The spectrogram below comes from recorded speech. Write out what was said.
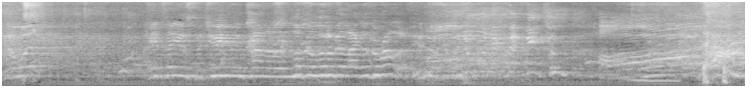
You know what? I can't tell you this, but you even kind of look a little bit like a gorilla. You know? Oh, you want to me to?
